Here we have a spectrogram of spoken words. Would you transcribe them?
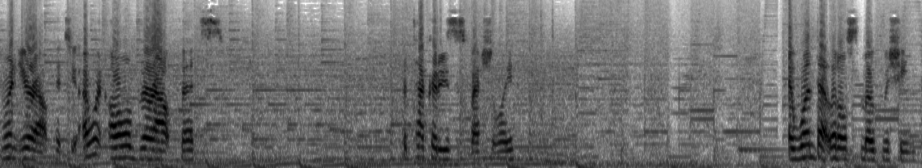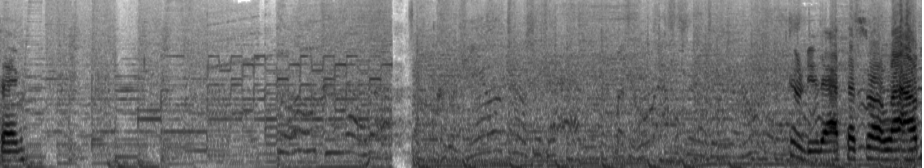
I want your outfit too. I want all of their outfits. But Takeru's especially. I want that little smoke machine thing. Don't do that. That's not allowed.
